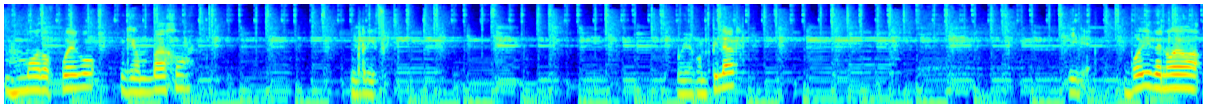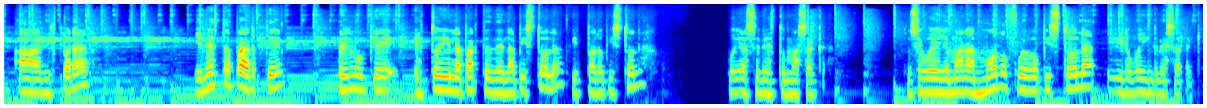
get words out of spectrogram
modo fuego guion bajo rifle. Voy a compilar. Y bien, voy de nuevo a disparar. Y en esta parte tengo que, estoy en la parte de la pistola, disparo pistola. Voy a hacer esto más acá. Entonces voy a llamar a modo fuego pistola y lo voy a ingresar aquí.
